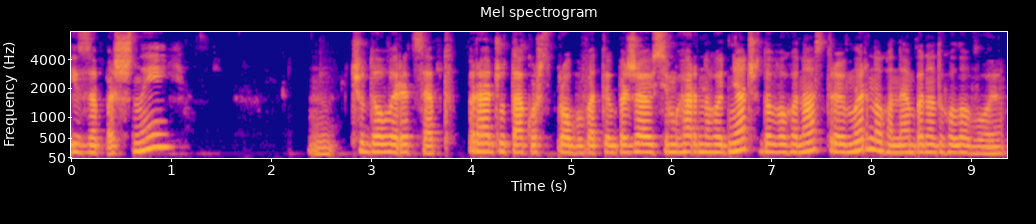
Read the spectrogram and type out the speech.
і запашний. Чудовий рецепт. Раджу також спробувати. Бажаю всім гарного дня, чудового настрою, мирного неба над головою.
